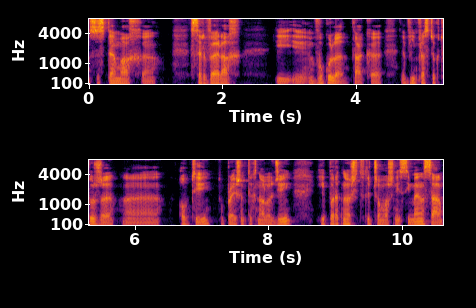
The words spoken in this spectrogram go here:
systemach, serwerach i w ogóle tak w infrastrukturze OT, Operation Technology i poradności dotyczą właśnie Siemensa,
